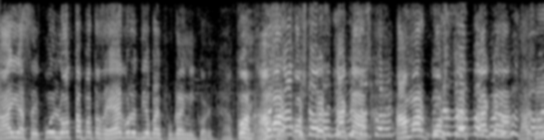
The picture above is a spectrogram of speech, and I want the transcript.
ভাই আছে কই লতা পাতা আছে হ্যাঁ করে দিয়ে ভাই ফুটাইনি করে। কোন আমার কষ্টের টাকা আমার কষ্টের টাকা আসলে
